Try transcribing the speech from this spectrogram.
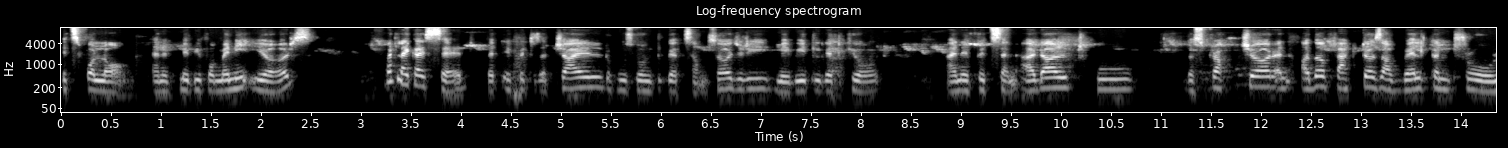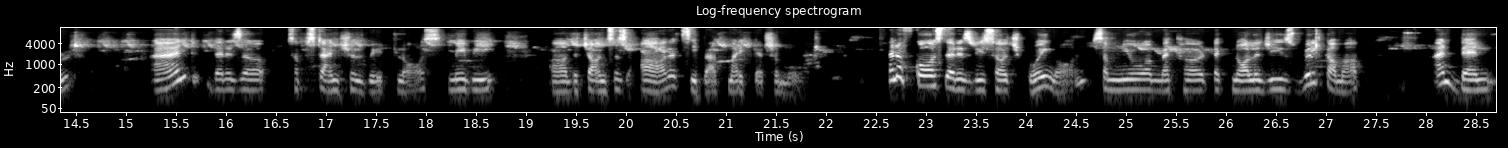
it's for long. And it may be for many years but like I said, that if it is a child who's going to get some surgery, maybe it will get cured. And if it's an adult who the structure and other factors are well controlled and there is a substantial weight loss, maybe uh, the chances are that CPAP might get removed. And of course, there is research going on. Some newer method technologies will come up and then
